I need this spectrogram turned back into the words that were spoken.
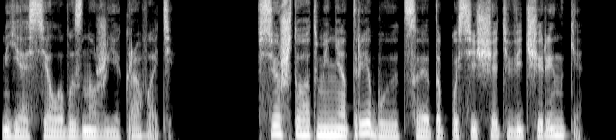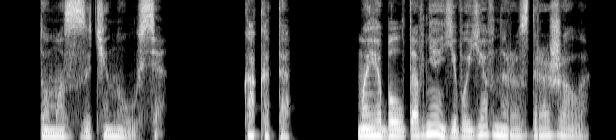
Я села в изножье кровати. Все, что от меня требуется, это посещать вечеринки. Томас затянулся. Как это? Моя болтовня его явно раздражала.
